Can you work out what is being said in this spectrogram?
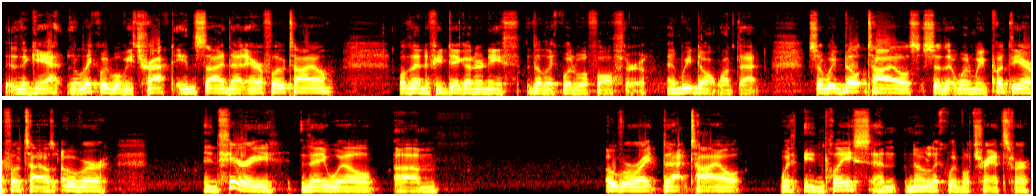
the gas, the liquid will be trapped inside that airflow tile. Well, then if you dig underneath, the liquid will fall through, and we don't want that. So we built tiles so that when we put the airflow tiles over, in theory, they will um, overwrite that tile with in place, and no liquid will transfer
